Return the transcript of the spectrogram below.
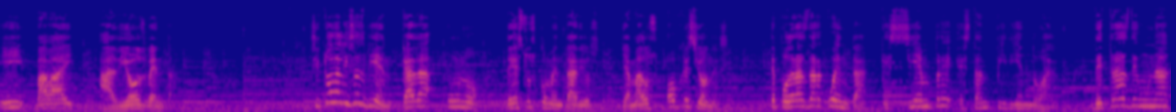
Y bye bye, adiós venta. Si tú analizas bien cada uno de estos comentarios llamados objeciones, te podrás dar cuenta que siempre están pidiendo algo. Detrás de una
